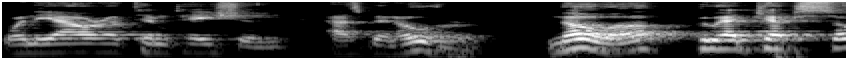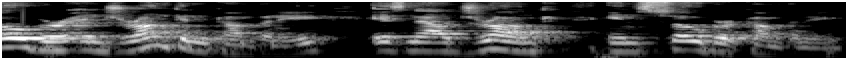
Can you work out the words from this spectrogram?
when the hour of temptation has been over. Noah, who had kept sober and drunken company, is now drunk in sober company.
